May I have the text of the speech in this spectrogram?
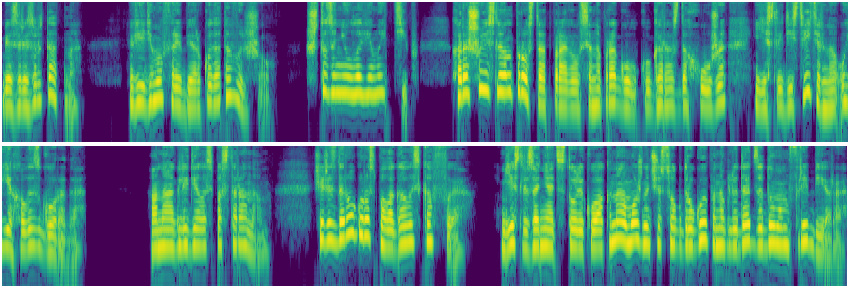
Безрезультатно. Видимо, Фребер куда-то вышел. Что за неуловимый тип? Хорошо, если он просто отправился на прогулку, гораздо хуже, если действительно уехал из города. Она огляделась по сторонам. Через дорогу располагалось кафе. Если занять столик у окна, можно часок-другой понаблюдать за домом Фрибера.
